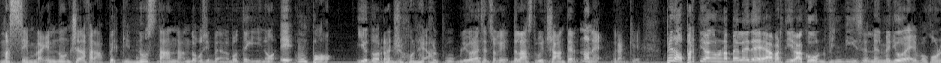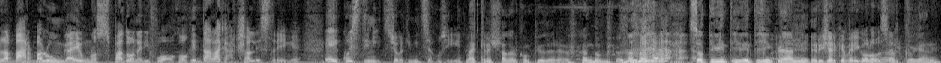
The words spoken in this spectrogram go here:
ma sembra che non ce la farà perché non sta andando così bene al botteghino e un po' io do ragione al pubblico, nel senso che The Last Witch Hunter non è granché, però partiva con una bella idea, partiva con Vin Diesel nel Medioevo con la barba lunga e uno spadone di fuoco che dà la caccia alle streghe e quest'inizio, perché inizia così, Ma è cresciato il computer quando sotto i 20-25 anni. ricerche pericolose. Porco cane.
